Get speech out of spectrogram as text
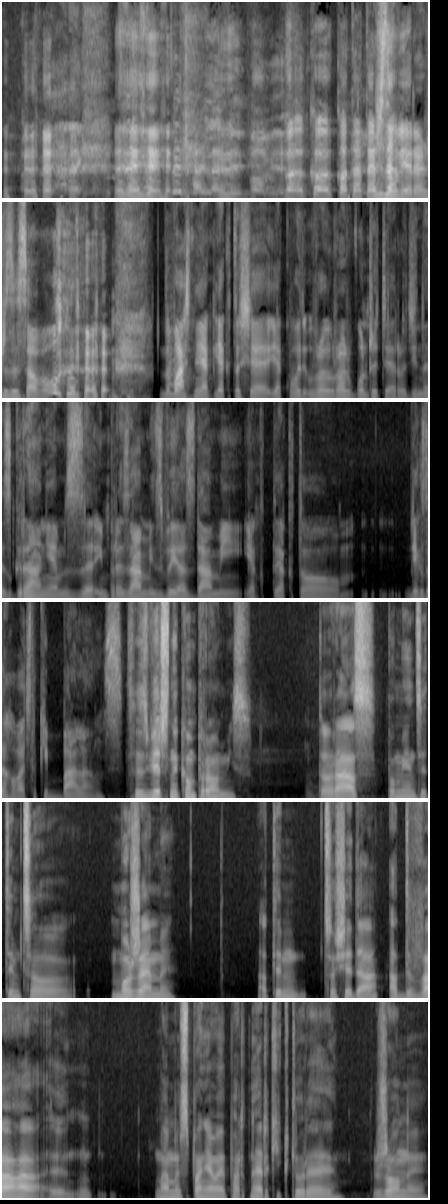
Jarek, lepiej powiesz. Ko, ko, kota też zabierasz ze sobą? no właśnie, jak, jak to się, jak łączycie rodzinę z graniem, z imprezami, z wyjazdami? Jak, jak to jak zachować taki balans? To jest wieczny kompromis. To raz pomiędzy tym, co możemy, a tym, co się da, a dwa, y, mamy wspaniałe partnerki, które, żony,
